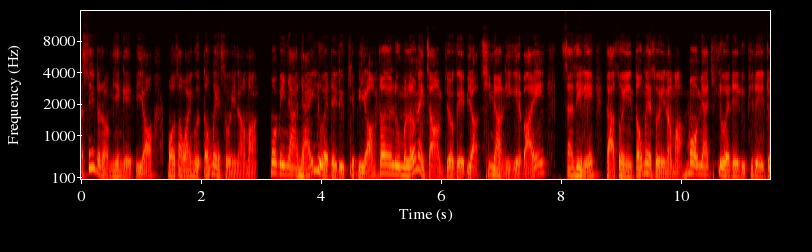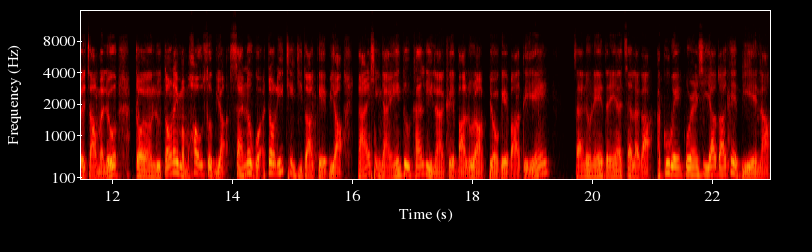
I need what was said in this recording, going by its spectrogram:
အဆင့်တော်တော်မြင့်ခဲ့ပြီးတော့မော်ဆော်ဝိုင်းကိုတုံးမယ်ဆိုရင်တော့မှမော်ပညာအများကြီးလိုအပ်တဲ့လူဖြစ်ပြီးတော့တော်ရန်လူမလုံးနိုင်ကြောင်းပြောခဲ့ပြီးတော့ချိမြောက်နေခဲ့ပါတယ်။စမ်းစီလေဒါဆိုရင်တုံးမယ်ဆိုရင်တော့မှမော်အများကြီးလိုအပ်တဲ့လူဖြစ်တဲ့အတွက်ကြောင့်မလို့တော်ရန်လူတောင်းနိုင်မှာမဟုတ်ဆိုပြီးတော့ဆန်တို့ကိုအတော်လေးထင်ကြီးသွားခဲ့ပြီးတော့နားတဲ့ချိန်ကျရင်သူခန်းလီလာခဲ့ပါလို့တော့ပြောခဲ့ပါသေးတယ်။ ဇန်တို့နဲ့တရင်အချက်လက်ကအခုပဲကိုရန်ရှိရောက်သွားခဲ့ပြီးရင်တော့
